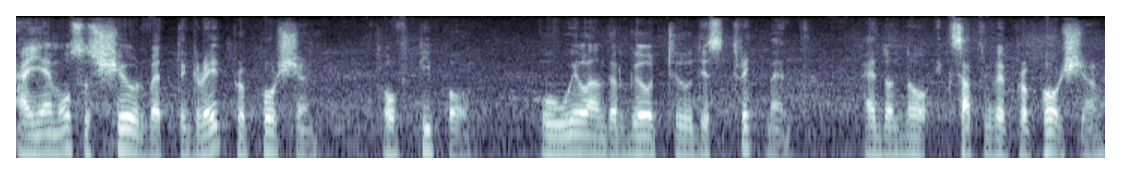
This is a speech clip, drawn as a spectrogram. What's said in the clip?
I am also sure that the great proportion of people who will undergo to this treatment, I don't know exactly the proportion,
